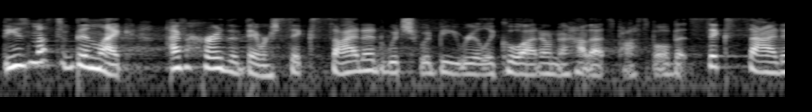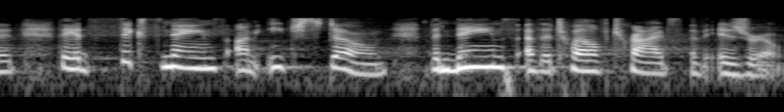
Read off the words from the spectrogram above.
These must have been like, I've heard that they were six sided, which would be really cool. I don't know how that's possible, but six sided. They had six names on each stone, the names of the 12 tribes of Israel.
